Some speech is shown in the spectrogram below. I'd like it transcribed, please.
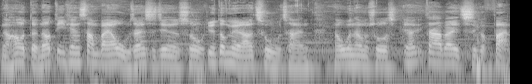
然后等到第一天上班要午餐时间的时候，因为都没有人要吃午餐，然后问他们说要大家要不要吃个饭。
